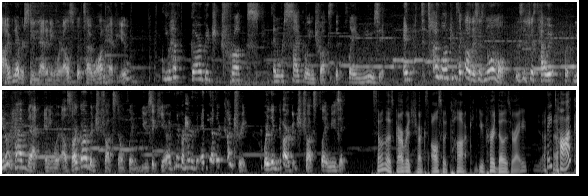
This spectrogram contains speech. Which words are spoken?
I've never seen that anywhere else but Taiwan, have you? You have garbage trucks and recycling trucks that play music. And to Taiwan, people's like, oh, this is normal. This is just how it, but you don't have that anywhere else. Our garbage trucks don't play music here. I've never heard of any other country where the garbage trucks play music. Some of those garbage trucks also talk. You've heard those, right? They talk?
